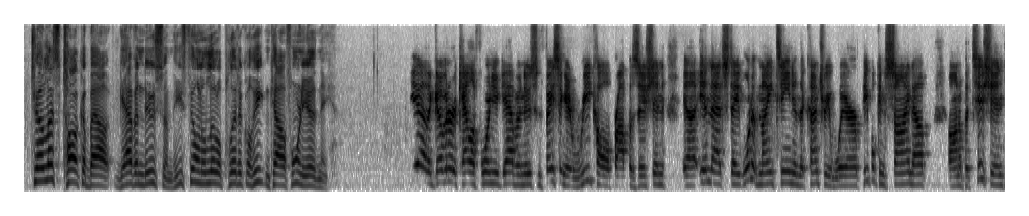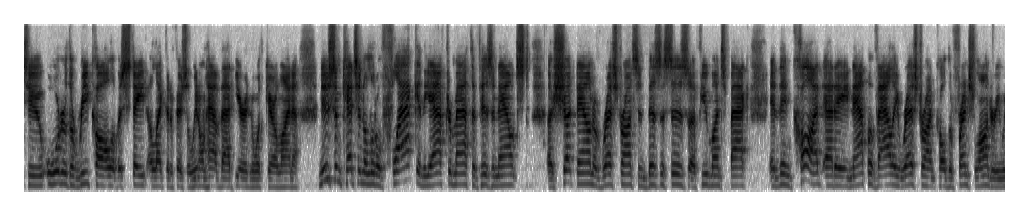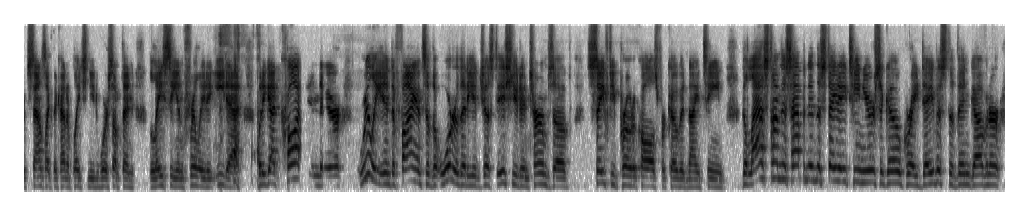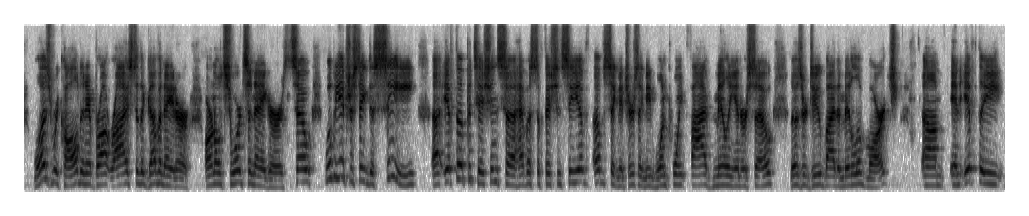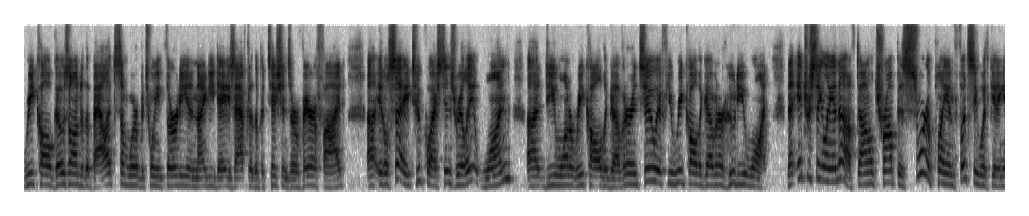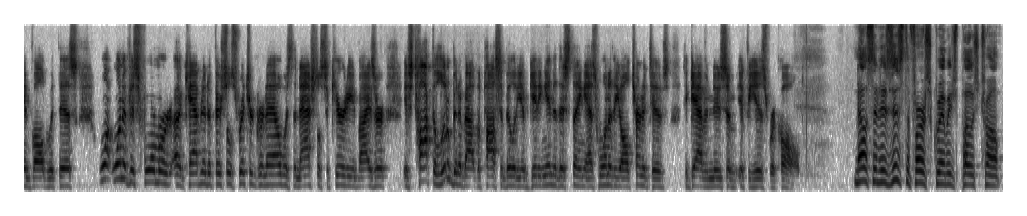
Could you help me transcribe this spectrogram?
Joe, let's talk about Gavin Newsom. He's feeling a little political heat in California, isn't he? Yeah, the governor of California, Gavin Newsom, facing a recall proposition uh, in that state, one of 19 in the country where people can sign up on a petition to order the recall of a state elected official. We don't have that here in North Carolina. Newsom catching a little flack in the aftermath of his announced uh, shutdown of restaurants and businesses a few months back, and then caught at a Napa Valley restaurant called the French Laundry, which sounds like the kind of place you need to wear something lacy and frilly to eat at. but he got caught in there really in defiance of the order that he had just issued in terms of safety protocols for COVID 19. The last time this happened in the state 18 years ago, Gray Davis, the then governor, was recalled, and it brought rise to the governor, Arnold Schwarzenegger. So we'll be interesting to see uh, if the petitions uh, have a sufficiency of, of signatures. They need 1.5 million or so. Those are due by the middle of March. Um, and if the recall goes onto the ballot somewhere between 30 and 90 days after the petitions are verified, uh, it'll say two questions really. One, uh, do you want to recall the governor? And two, if you recall the governor, who do you want? Now, interestingly enough, Donald Trump is sort of playing footsie with getting involved with this. One, one of his former uh, cabinet officials, Richard Grenell, was the national security advisor, has talked a little bit about the possibility of getting into this thing as one of the alternatives to Gavin Newsom if he is recalled. Nelson, is this the first scrimmage post Trump?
